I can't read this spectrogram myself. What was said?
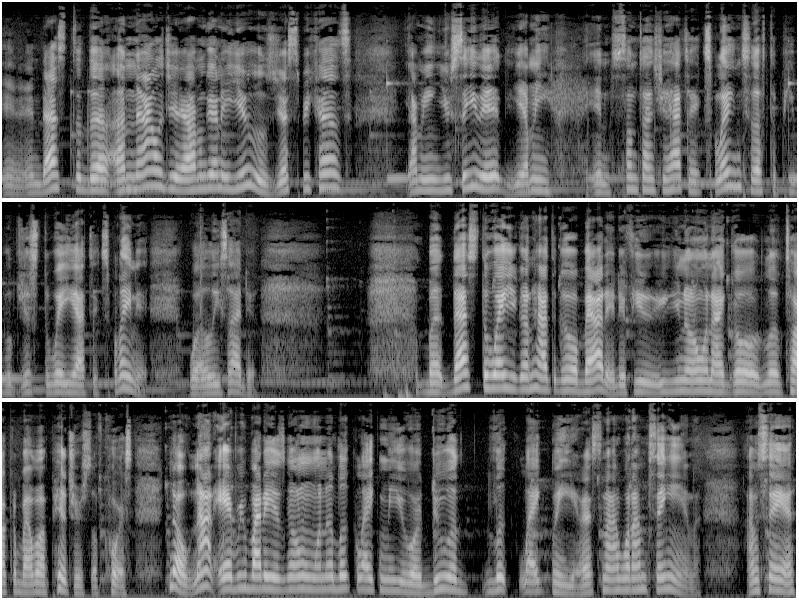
And, and that's the, the analogy I'm going to use just because, I mean, you see that. I mean, and sometimes you have to explain stuff to people just the way you have to explain it. Well, at least I do. But that's the way you're gonna have to go about it. If you, you know, when I go talking about my pictures, of course, no, not everybody is gonna want to look like me or do a look like me. That's not what I'm saying. I'm saying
